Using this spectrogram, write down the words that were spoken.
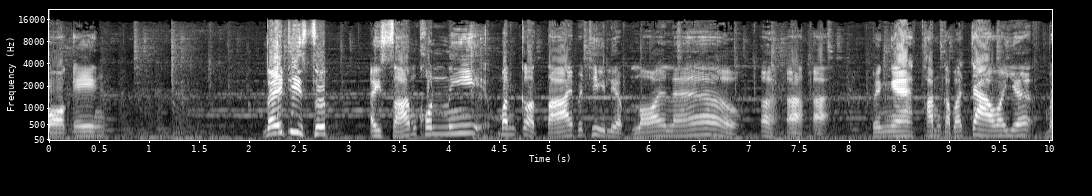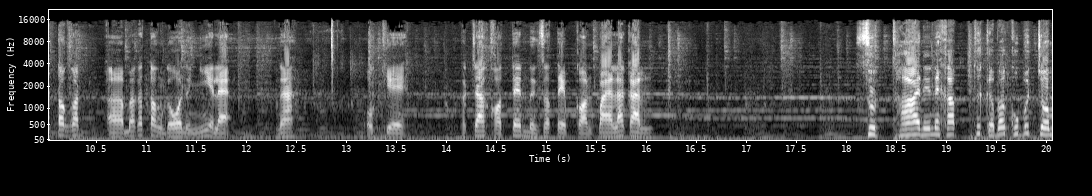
บอกเอง ในที่สุดไอ้สามคนนี้มันก็ตายไปที่เรียบร้อยแล้วอะอะอะ เป็นไงทำกับพระเจ้าไว้เยอะ มันต้องก็เออมันก็ต้องโดนอย่างนี้แหละนะ โอเค พระเจ้าขอเต้นหนึ่งสเต็ปก่อนไปแล้วกัน สุดท้ายนี้นะครับ ถ้าเกิดว่าคุณผู้ชม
